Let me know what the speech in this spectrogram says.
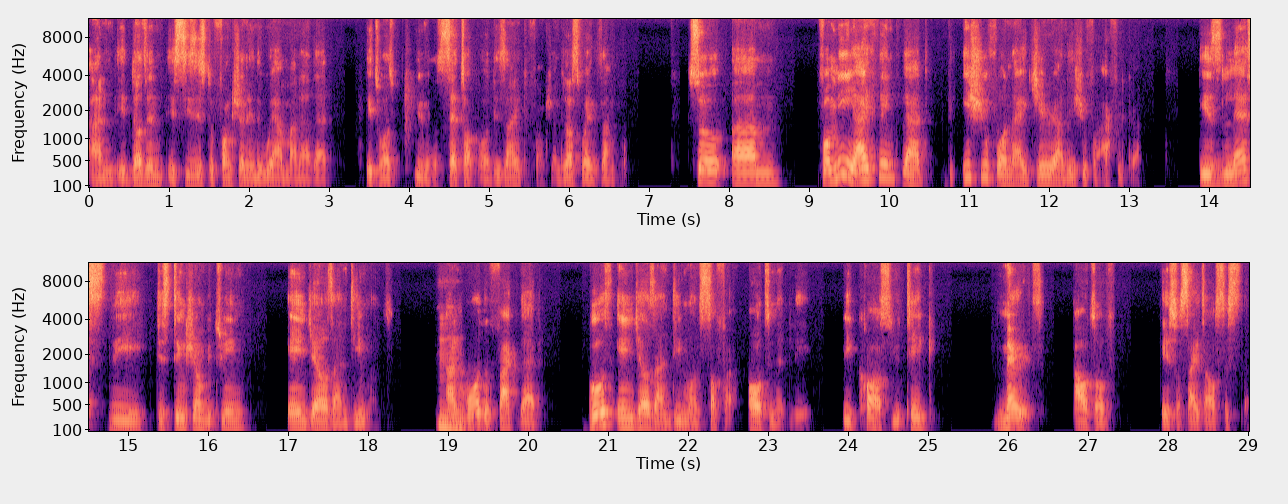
and it doesn't it ceases to function in the way and manner that it was you know set up or designed to function. Just for example. So um, for me, I think that the issue for Nigeria and the issue for Africa is less the distinction between angels and demons, mm. and more the fact that both angels and demons suffer ultimately because you take merit out of a societal system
